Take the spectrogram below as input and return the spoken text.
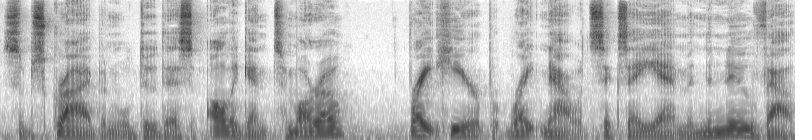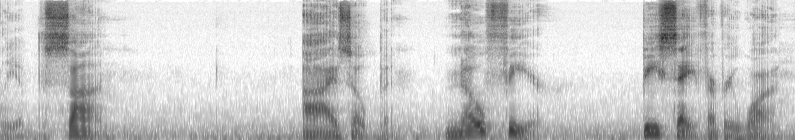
Subscribe, and we'll do this all again tomorrow, right here, but right now at 6 a.m. in the new Valley of the Sun. Eyes open, no fear. Be safe, everyone.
